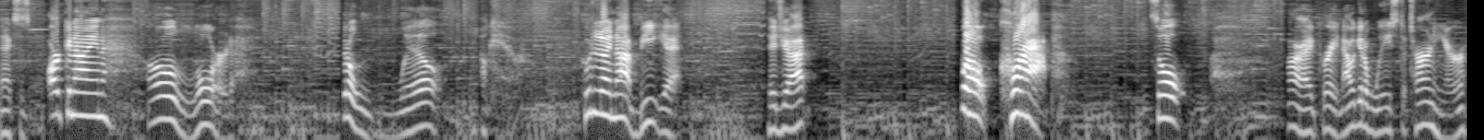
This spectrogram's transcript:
Next is Arcanine. Oh, Lord. Get a will. Okay. Who did I not beat yet? Pidgeot. Well, crap! So, alright, great. Now we get a waste a turn here.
